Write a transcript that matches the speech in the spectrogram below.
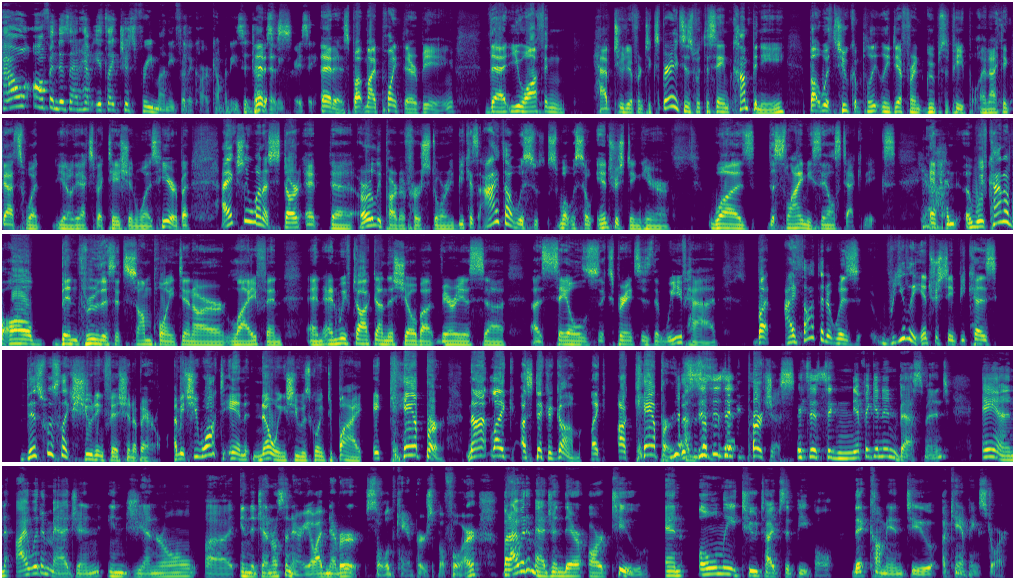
how often does that happen? It's like just free money for the car companies. It drives it me crazy. It is. But my point there being that you often have two different experiences with the same company, but with two completely different groups of people. And I think that's what, you know, the expectation was here. But I actually want to start at the early part of her story because I thought was what was so interesting here was the slimy sales techniques. Yeah. And we've kind of all been through this at some point in our life. And, and, and we've talked on this show about various uh, uh, sales experiences that we've had. But I thought that it was really interesting because this was like shooting fish in a barrel. I mean, she walked in knowing she was going to buy a camper, not like a stick of gum, like a camper. Yeah, this is this a is big a, purchase. It's a significant investment. And I would imagine in general, uh, in the general scenario, I've never sold campers before, but I would imagine there are two and only two types of people that come into a camping store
